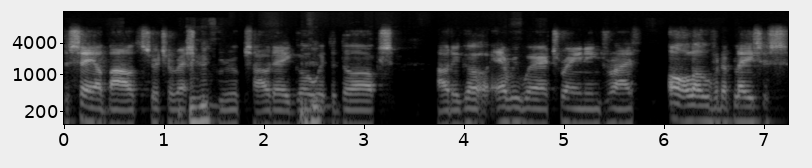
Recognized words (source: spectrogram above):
to say about search and rescue hmm groups, how they go hmm with the dogs, how they go everywhere, training, drive all over the places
